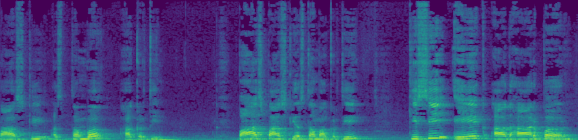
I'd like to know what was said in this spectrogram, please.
पास की स्तंभ आकृति। पास पास की स्तंभ आकृति किसी एक आधार पर,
